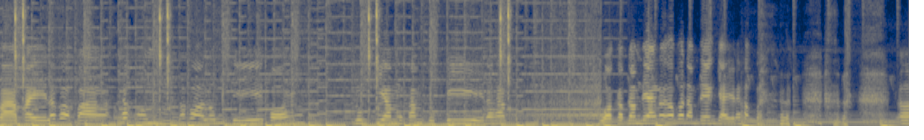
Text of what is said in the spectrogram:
ป่าไผ่แล้วก็ป่าชะอมแล้วก็ลงสีของลุงเทียมคำสุขดีนะครับบวกกับดำแดงนะครับเพราะดำแดงใหญ่นะครับเอ่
